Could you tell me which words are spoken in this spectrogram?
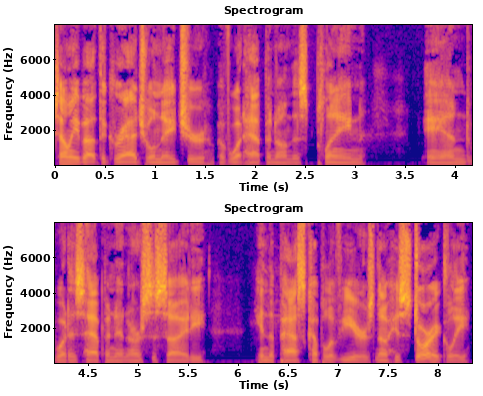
Tell me about the gradual nature of what happened on this plane, and what has happened in our society in the past couple of years. Now, historically,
